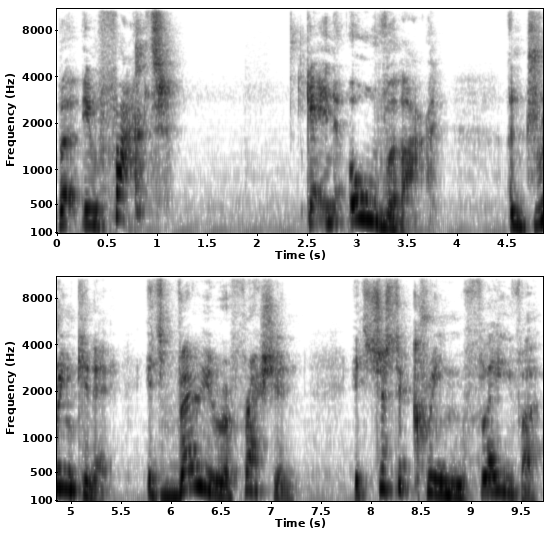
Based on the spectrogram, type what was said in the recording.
But in fact, getting over that and drinking it, it's very refreshing. It's just a cream flavour.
